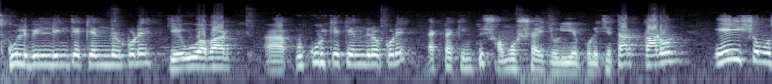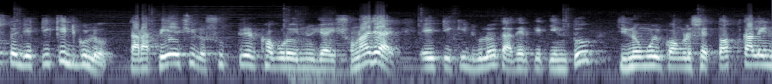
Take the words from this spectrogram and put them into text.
স্কুল বিল্ডিংকে কেন্দ্র করে, কেউ আবার পুকুরকে কেন্দ্র করে একটা কিন্তু সমস্যায় জড়িয়ে পড়েছে। তার কারণ, এই সমস্ত যে টিকিটগুলো তারা পেয়েছিল, সূত্রের খবর অনুযায়ী শোনা যায়, এই টিকিটগুলো তাদেরকে কিন্তু তৃণমূল কংগ্রেসের তৎকালীন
